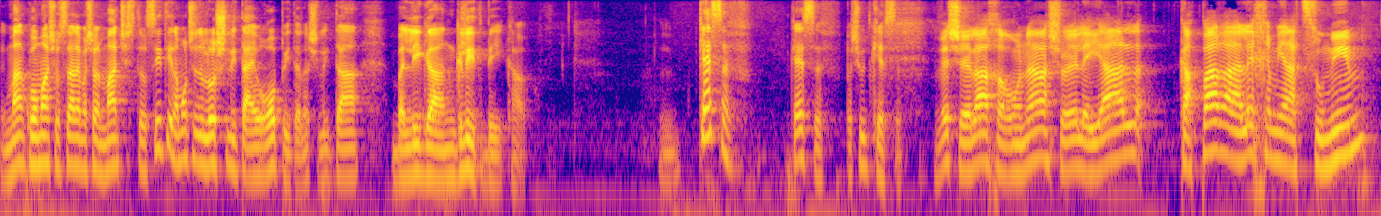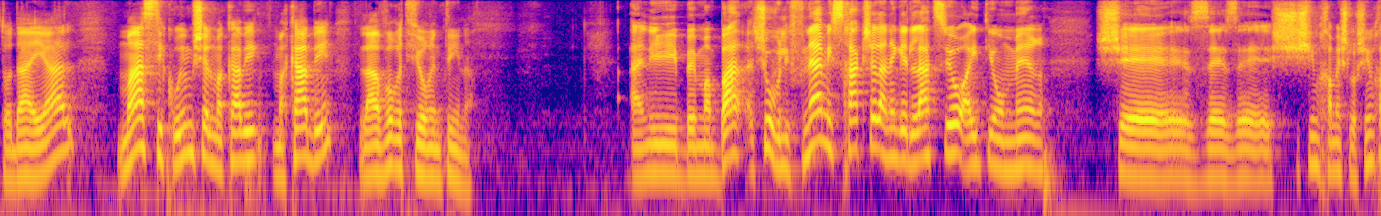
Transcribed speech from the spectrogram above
מה, כמו מה שעושה למשל מנצ'סטר סיטי, למרות שזה לא שליטה אירופית, אלא שליטה בליגה האנגלית בעיקר. כסף, כסף, פשוט כסף. ושאלה אחרונה, שואל אייל, כפרה הלחם העצומים, תודה אייל, מה הסיכויים של מכבי לעבור את פיורנטינה? אני במבט, שוב, לפני המשחק שלה נגד לאציו, הייתי אומר שזה זה 65-35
